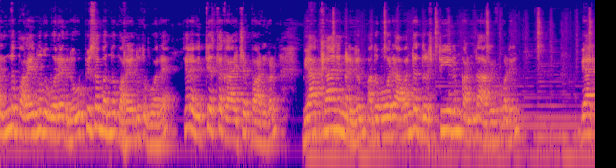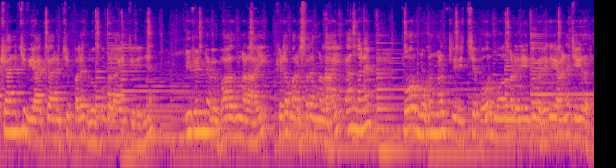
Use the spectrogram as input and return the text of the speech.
ഇന്ന് പറയുന്നത് പോലെ ഗ്രൂപ്പിസം എന്ന് പറയുന്നത് പോലെ ചില വ്യത്യസ്ത കാഴ്ചപ്പാടുകൾ വ്യാഖ്യാനങ്ങളിലും അതുപോലെ അവന്റെ ദൃഷ്ടിയിലും കണ്ട അറിവുകളിൽ വ്യാഖ്യാനിച്ച് വ്യാഖ്യാനിച്ച് പല ഗ്രൂപ്പുകളായി തിരിഞ്ഞ് വിഭിന്ന വിഭാഗങ്ങളായി കിടമത്സരങ്ങളായി അങ്ങനെ പോർമുഖങ്ങൾ തിരിച്ച് പോർമുഖങ്ങളിലേക്ക് വരികയാണ് ചെയ്തത്.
